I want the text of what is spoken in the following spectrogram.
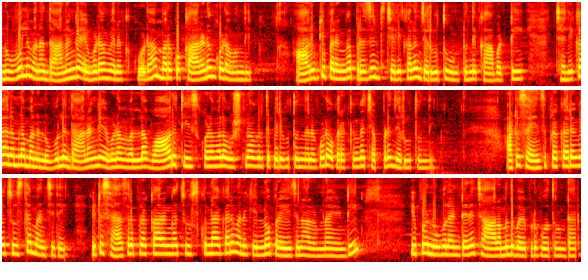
నువ్వుల్ని మనం దానంగా ఇవ్వడం వెనుక కూడా మరొక కారణం కూడా ఉంది. ఆరోగ్యపరంగా ప్రజెంట్ చలికాలం జరుగుతూ ఉంటుంది కాబట్టి చలికాలంలో మన నువ్వులు దానంగా ఇవ్వడం వల్ల వారు తీసుకోవడం వల్ల ఉష్ణోగ్రత పెరుగుతుందని కూడా ఒక రకంగా చెప్పడం జరుగుతుంది. అటు సైన్స్ ప్రకారంగా చూస్తే మంచిదే. ఇటు శాస్త్ర ప్రకారంగా చూసుకున్నా కానీ మనకి ఎన్నో ప్రయోజనాలు ఉన్నాయండి. ఇప్పుడు నువ్వులంటేనే చాలామంది భయపడిపోతుంటారు.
